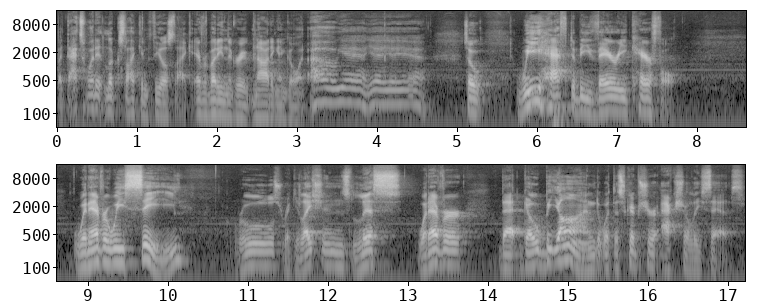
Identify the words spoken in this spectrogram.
but that's what it looks like and feels like. Everybody in the group nodding and going, oh, yeah, yeah, yeah, yeah. So we have to be very careful whenever we see rules, regulations, lists, whatever that go beyond what the scripture actually says.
